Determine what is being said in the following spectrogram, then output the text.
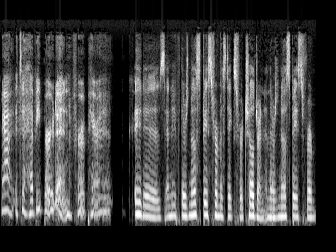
Yeah. It's a heavy burden for a parent. It is. And if there's no space for mistakes for children and there's no space for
